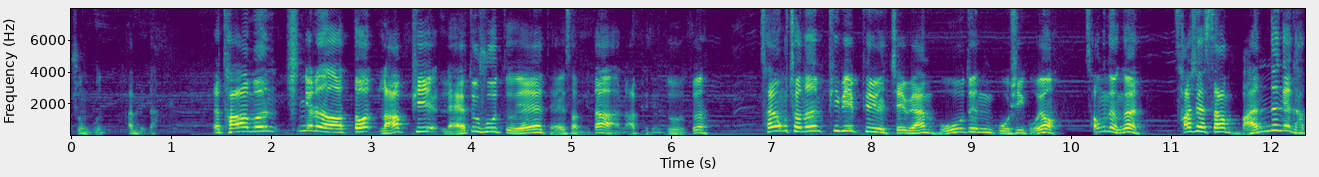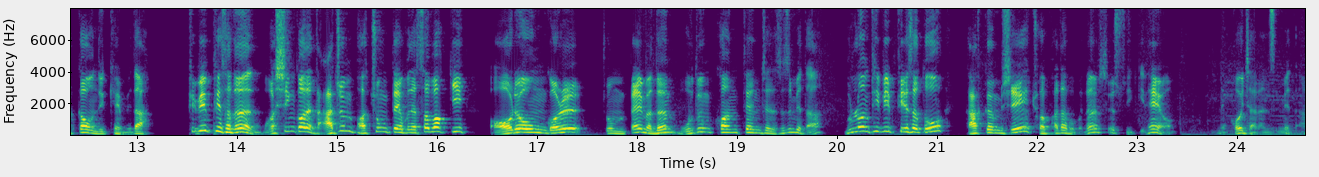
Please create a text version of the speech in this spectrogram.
충분합니다. 네, 다음은 신년에 나왔던 라피 레드후드에 대해서입니다. 라피 레드후드. 사용처는 PVP를 제외한 모든 곳이고요. 성능은 사실상 만능에 가까운 니케입니다. PVP에서는 머신건의 낮은 버충 때문에 써먹기 어려운 걸 좀 빼면은 모든 컨텐츠에서 씁니다. 물론 PVP에서도 가끔씩 조합하다 보면 쓸수 있긴 해요. 네, 거의 잘 안 씁니다.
